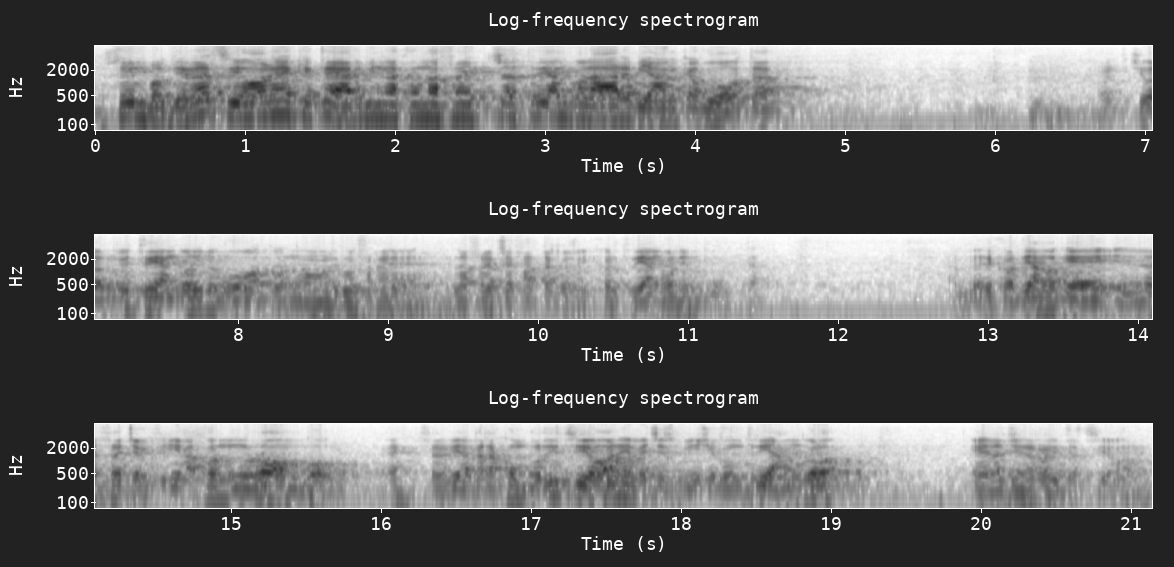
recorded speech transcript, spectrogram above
un simbolo di relazione che termina con una freccia triangolare bianca vuota. Ci vuole proprio il triangolino vuoto, due fre la freccia è fatta così, col triangolo in punta. Ricordiamo che la freccia che finiva con un rombo eh, serviva per la composizione, invece si finisce con un triangolo è la generalizzazione.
